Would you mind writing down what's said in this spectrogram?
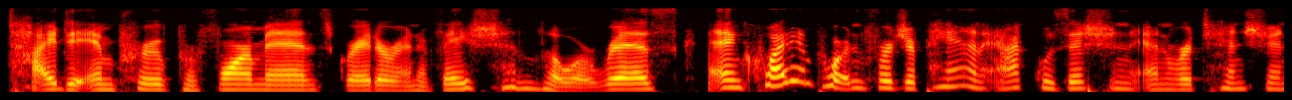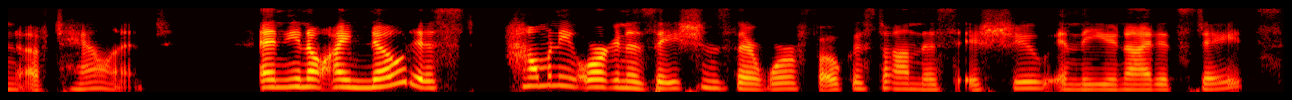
tied to improved performance, greater innovation, lower risk, and quite important for Japan, acquisition and retention of talent. And, you know, I noticed how many organizations there were focused on this issue in the United States.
